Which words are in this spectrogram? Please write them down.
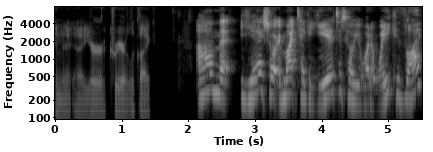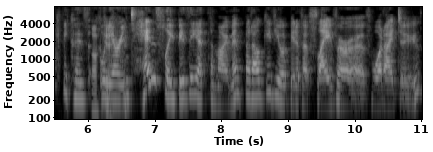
in uh, your career look like? Um, yeah, sure. It might take a year to tell you what a week is like because okay. we are intensely busy at the moment, but I'll give you a bit of a flavor of what I do.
